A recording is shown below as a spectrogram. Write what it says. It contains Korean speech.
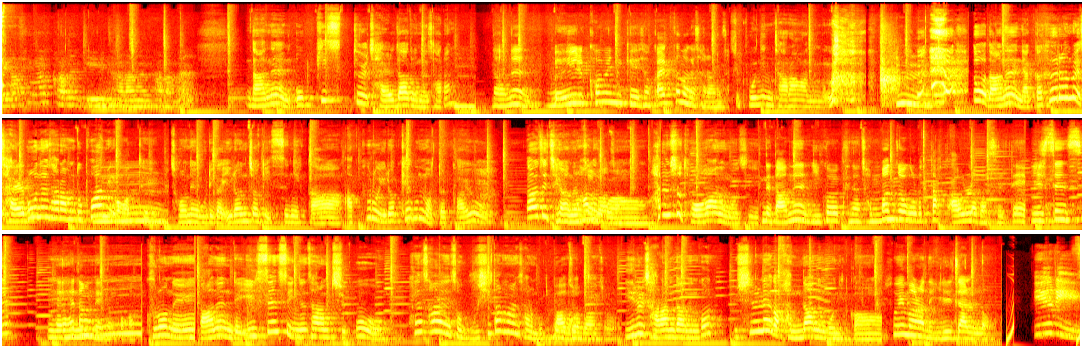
내가 생각하는 일 잘하는 사람은? 나는 오피스 툴 잘 다루는 사람? 나는 메일 커뮤니케이션 깔끔하게 잘하는 사람. 혹시 본인 자랑하는 건가? 음. 또 나는 약간 흐름을 잘 보는 사람도 포함인 것 음. 같아. 전에 우리가 이런 적이 있으니까 앞으로 이렇게 해보면 어떨까요? 까지 제안을 맞아, 하는 맞아. 거야. 한 수 더 가는 거지. 근데 나는 이걸 그냥 전반적으로 딱 아울러 봤을 때 일센스? 에 해당되는 것 같아. 그러네. 나는 근데 일 센스 있는 사람 치고 회사에서 무시당하는 사람 못본 맞아, 것 같아. 맞아. 일을 잘한다는 건 신뢰가 간다는 거니까. 소위 말하는 일잘러. 뷰티.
